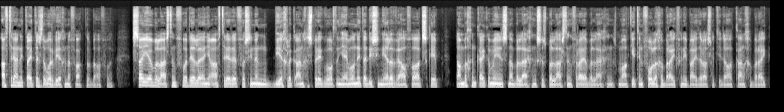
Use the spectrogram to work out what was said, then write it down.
aftreeanniteit is 'n oorwegende faktor daarvoor. Sou jou belastingvoordele in jou aftrede voorsiening deeglik aangespreek word en jy wil net addisionele welvaart skep, dan begin kyk 'n mens na beleggings soos belastingvrye beleggings. Maak jy ten volle gebruik van die bydraes wat jy daar kan gebruik.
